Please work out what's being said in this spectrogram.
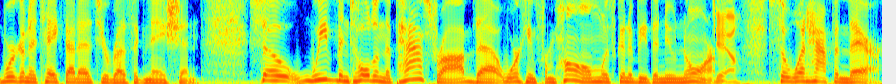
we're going to take that as your resignation. So we've been told in the past, Rob, that working from home was going to be the new norm. Yeah. So what happened there?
